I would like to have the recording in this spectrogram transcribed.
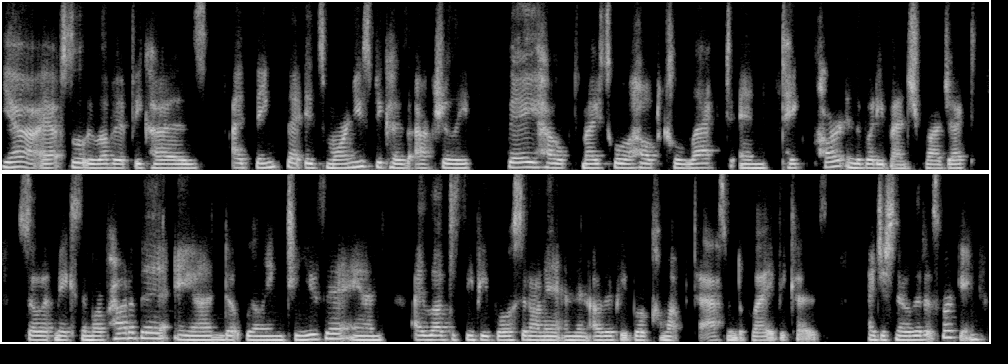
Yeah, I absolutely love it because I think that it's more news because actually they helped, my school helped collect and take part in the Buddy Bench project. So it makes them more proud of it and willing to use it. And I love to see people sit on it and then other people come up to ask them to play because I just know that it's working.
